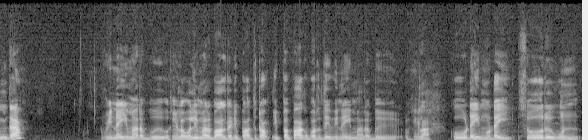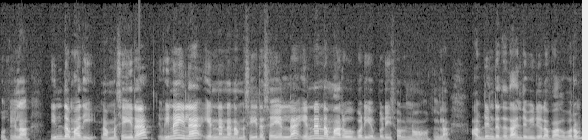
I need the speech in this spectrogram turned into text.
இந்த வினை மரபு ஓகேங்களா? ஒலி மரபு ஆல்ரெடி பார்த்துட்டோம். இப்போ பார்க்க போகிறது வினை மரபு ஓகேங்களா? கூடை முடை சோறு உண் ஓகேங்களா இந்த மாதிரி நம்ம செய்கிற வினையில் என்னென்ன நம்ம செய்கிற செயலில் என்னென்ன மரபுப்படி எப்படி சொல்லணும் ஓகேங்களா அப்படின்றத தான் இந்த வீடியோவில் பார்க்க போகிறோம்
